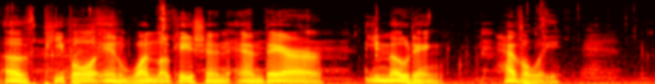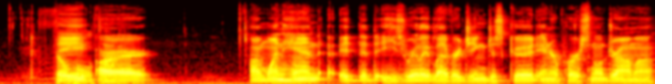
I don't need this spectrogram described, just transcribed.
of people in one location and they're emoting heavily. the they are on one hand it, it- he's really leveraging just good interpersonal drama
